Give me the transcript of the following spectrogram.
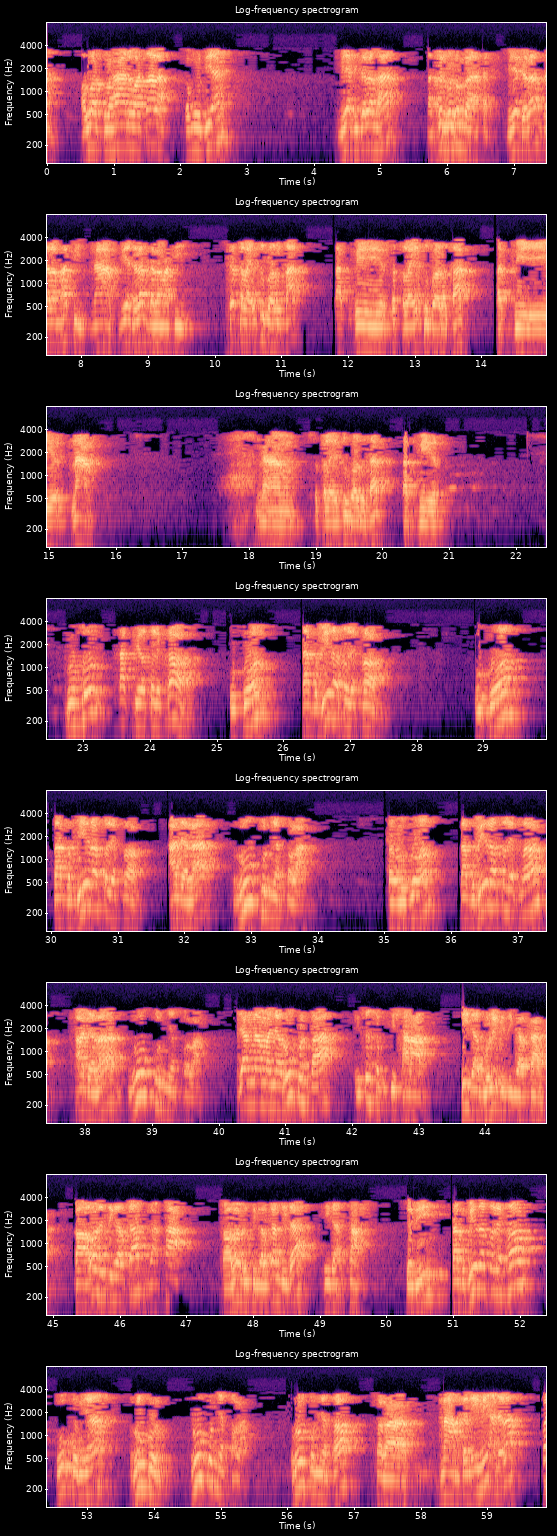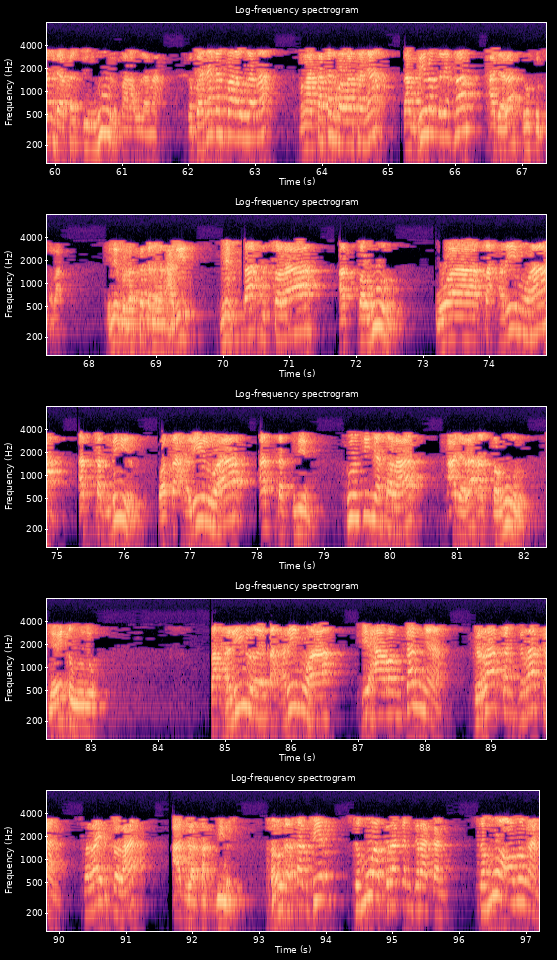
Allah Subhanahu wa taala. Kemudian niat di dalam hati. Takbir belum Mbak. Niat dalam dalam hati. Nah, niat dalam dalam hati. Setelah itu baru tak takbir. Setelah itu baru tak takbir. Nah. Nah, setelah itu baru tak takbir. Hukum takbiratul ikhram. Hukum takbiratul ikhram. Hukum takbiratul ikhram adalah rukunnya sholat. Hukum takbiratul ikhram adalah rukunnya sholat. Yang namanya rukun Pak, itu seperti syarat. Tidak boleh ditinggalkan. Kalau ditinggalkan, nggak sah. Kalau ditinggalkan tidak, tidak sah. Jadi takbiratul ikhram hukumnya rukun. Rukunnya sholat. Rukunnya sholat. Nah, dan ini adalah pendapat jumhur para ulama. Kebanyakan para ulama mengatakan bahwasanya takbiratul ihram adalah rukun sholat. Ini berdasarkan dengan hadis miftah sholat at-tahur wa tahrimuha at-takbir wa tahliluha at-taslim. Kuncinya salat adalah at-tahur, yaitu wudhu. Tahlil tahrimuha diharamkannya gerakan-gerakan selain sholat adalah takbir. Kalau sudah takbir, semua gerakan-gerakan, semua omongan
